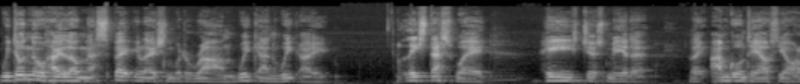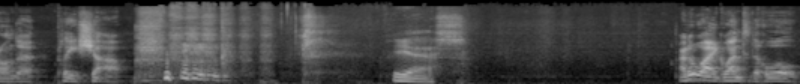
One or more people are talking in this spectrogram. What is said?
we don't know how long this speculation would have ran week in, week out. At least this way, he's just made it like I'm going to LCR Honda, please shut up. yes. I don't want to go into the whole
